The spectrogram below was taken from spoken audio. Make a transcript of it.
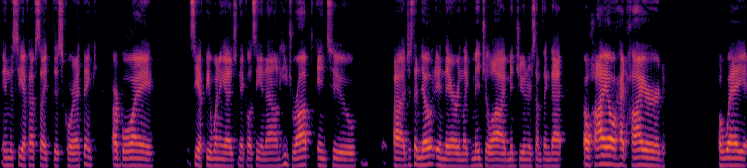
in the CFF site Discord. I think our boy CFB winning edge Nicholas Ian Allen he dropped into uh, just a note in there in like mid July, mid June or something that Ohio had hired away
